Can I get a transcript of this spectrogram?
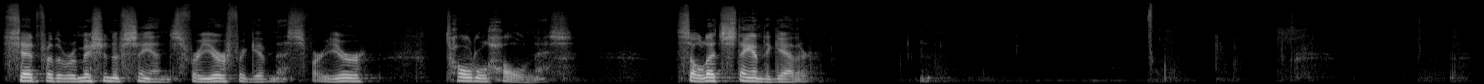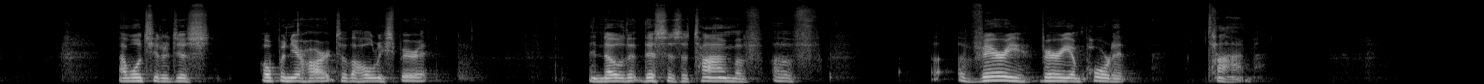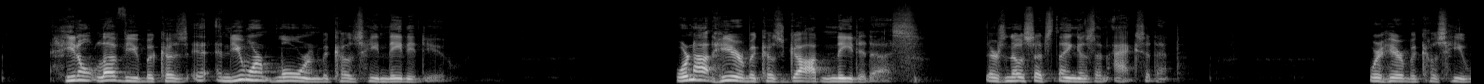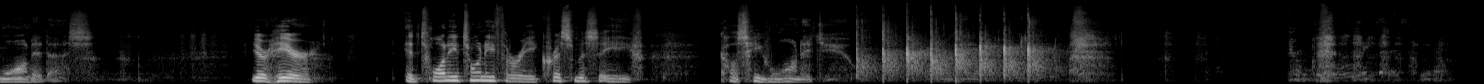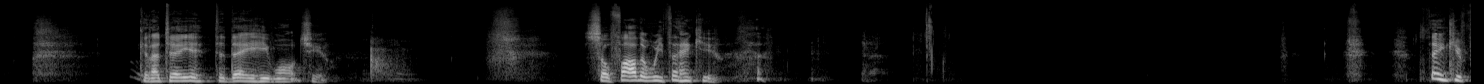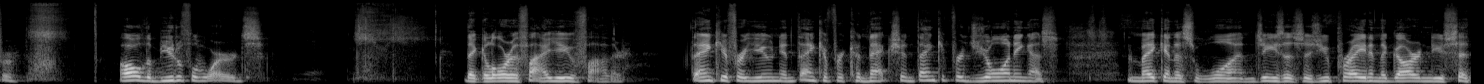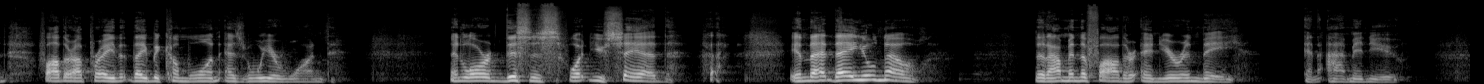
Shed for the remission of sins, for your forgiveness, for your total wholeness. So let's stand together. I want you to just open your heart to the Holy Spirit and know that this is a time of, of a very, very important time. He don't love you because, and you weren't born because he needed you. We're not here because God needed us. There's no such thing as an accident. We're here because he wanted us you're here in 2023, Christmas Eve, because He wanted you. Can I tell you, today He wants you. So, Father, we thank you. thank you for all the beautiful words that glorify you, Father. Thank you for union. Thank you for connection. Thank you for joining us and making us one. Jesus, as you prayed in the garden, you said, Father, I pray that they become one as we are one. And Lord, this is what you said. in that day, you'll know that I'm in the Father and you're in me and I'm in you.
